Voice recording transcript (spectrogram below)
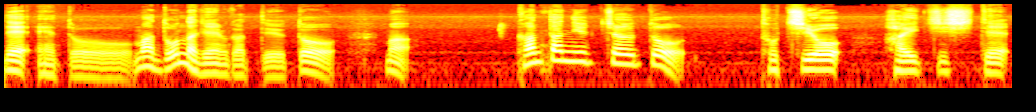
でえっ、ー、とまあどんなゲームかっていうとまあ簡単に言っちゃうと土地を配置して、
